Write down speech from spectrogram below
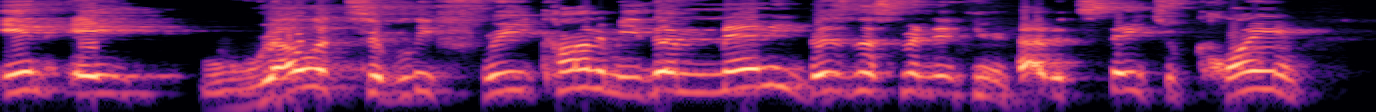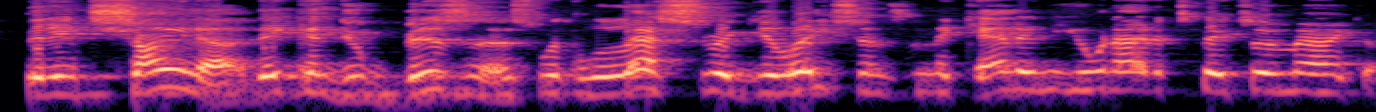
in a relatively free economy. There are many businessmen in the United States who claim that in China they can do business with less regulations than they can in the United States of America.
